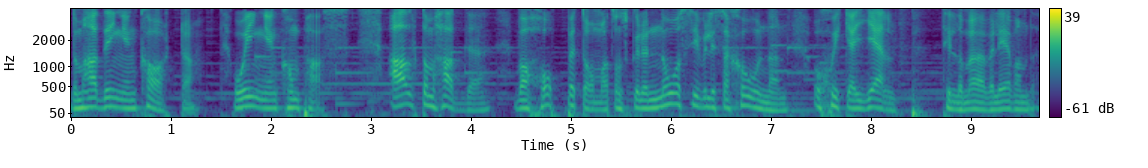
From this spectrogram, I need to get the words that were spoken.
De hade ingen karta och ingen kompass. Allt de hade var hoppet om att de skulle nå civilisationen och skicka hjälp till de överlevande.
